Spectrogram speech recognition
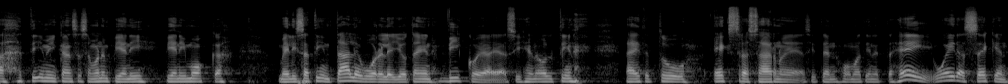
äh, tiimin kanssa semmoinen pieni, pieni mokka. Me lisättiin tälle vuodelle jotain viikkoja ja siihen oltiin lähetetty ekstra sarnoja ja sitten huomattiin, että hei, wait a second,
